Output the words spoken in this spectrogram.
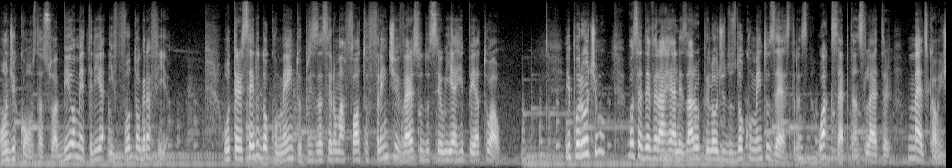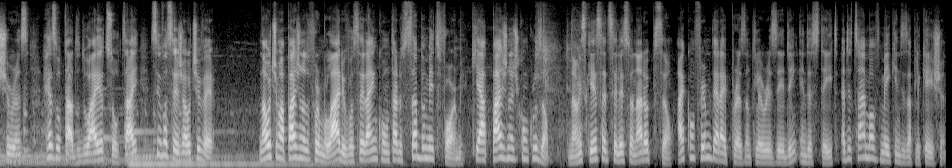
onde consta sua biometria e fotografia. O terceiro documento precisa ser uma foto frente e verso do seu IRP atual. E por último, você deverá realizar o upload dos documentos extras, o Acceptance Letter, Medical Insurance, resultado do IELTS ou TAI, se você já o tiver. Na última página do formulário, você irá encontrar o Submit Form, que é a página de conclusão. Não esqueça de selecionar a opção I confirm that I presently residing in the state at the time of making this application.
